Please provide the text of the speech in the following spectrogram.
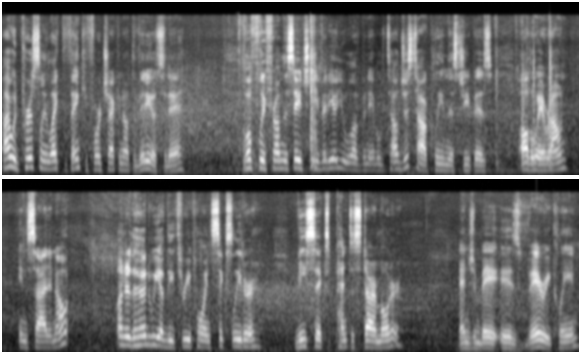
I would personally like to thank you for checking out the video today. Hopefully from this HD video you will have been able to tell just how clean this Jeep is all the way around, inside and out. Under the hood we have the 3.6 liter V6 Pentastar motor. Engine bay is very clean.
